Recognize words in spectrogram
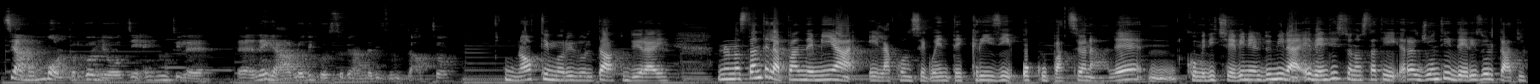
Siamo molto orgogliosi, è inutile eh, negarlo, di questo grande risultato. Un ottimo risultato direi. Nonostante la pandemia e la conseguente crisi occupazionale, mm, come dicevi, nel 2020 sono stati raggiunti dei risultati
